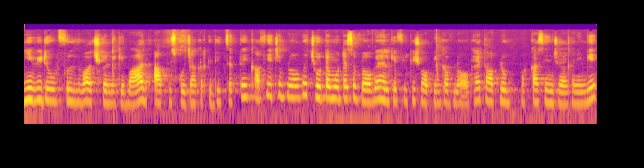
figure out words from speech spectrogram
ये वीडियो फुल वॉच करने के बाद आप उसको जा करके देख सकते हैं। काफ़ी अच्छा ब्लॉग है छोटा मोटा सा ब्लॉग है हल्की फुल्की शॉपिंग का ब्लॉग है तो आप लोग पक्का से इन्जॉय करेंगे।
